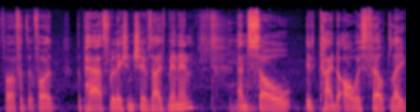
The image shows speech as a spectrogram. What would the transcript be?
for for the, for the past relationships I've been in, Mm-hmm. and so it kind of always felt like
